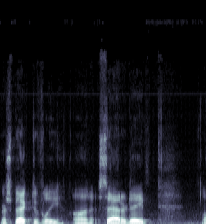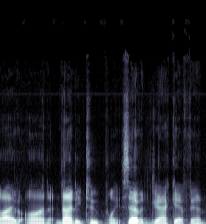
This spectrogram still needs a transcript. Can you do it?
respectively on Saturday, live on 92.7 Jack FM.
